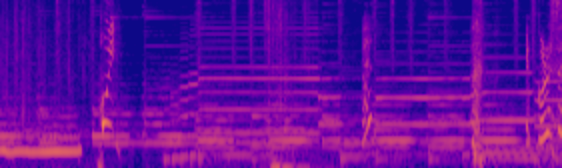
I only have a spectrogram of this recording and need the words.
うんほいええこれさ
